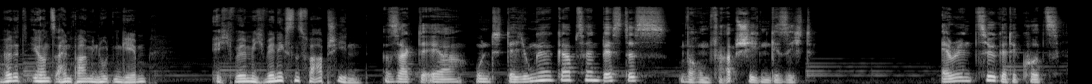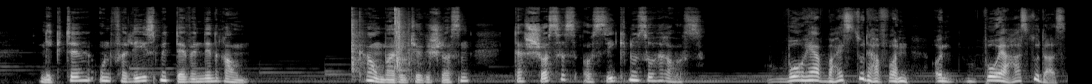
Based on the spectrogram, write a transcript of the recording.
Würdet ihr uns ein paar Minuten geben? Ich will mich wenigstens verabschieden, sagte er, und der Junge gab sein bestes Warum verabschieden Gesicht. Aaron zögerte kurz, nickte und verließ mit Devin den Raum. Kaum war die Tür geschlossen, da schoss es aus Sieg nur so heraus. Woher weißt du davon? Und woher hast du das?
